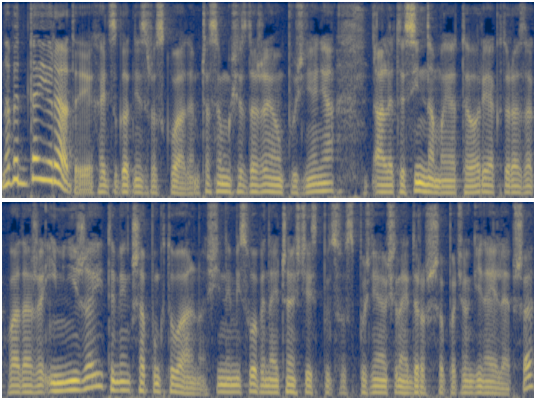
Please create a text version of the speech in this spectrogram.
nawet daje radę jechać zgodnie z rozkładem. Czasem mu się zdarzają opóźnienia, ale to jest inna moja teoria, która zakłada, że im niżej, tym większa punktualność. Innymi słowy, najczęściej spóźniają się najdroższe pociągi, najlepsze,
